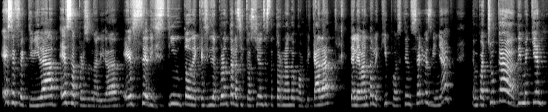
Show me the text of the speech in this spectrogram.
esa efectividad, esa personalidad, ese distinto de que si de pronto la situación se está tornando complicada, te levanta el equipo. Es que en serio es Guiñac. En Pachuca, dime quién.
